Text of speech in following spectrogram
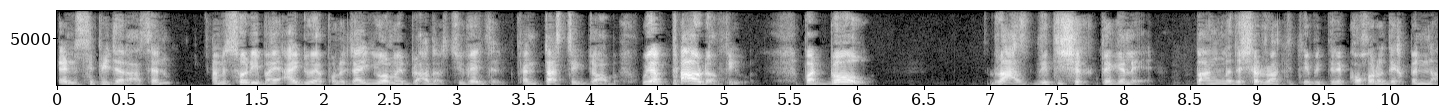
এনসিপি যারা আছেন আমি সরি ভাই I do apologize you are my brothers you guys fantastic job we are proud of you but bro রাজনীতি শিখতে গেলে বাংলাদেশের রাজনীতিবিদদের কখনো দেখবেন না।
